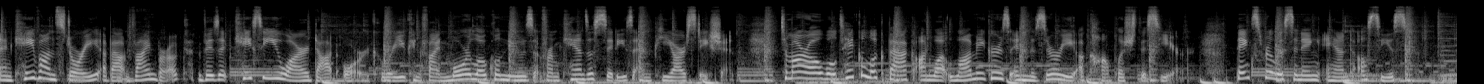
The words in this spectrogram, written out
and Kavahn's story about Vinebrook, visit kcur.org, where you can find more local news from Kansas City's NPR station. Tomorrow, we'll take a look back on what lawmakers in Missouri accomplished this year. Thanks for listening, and I'll see you soon.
